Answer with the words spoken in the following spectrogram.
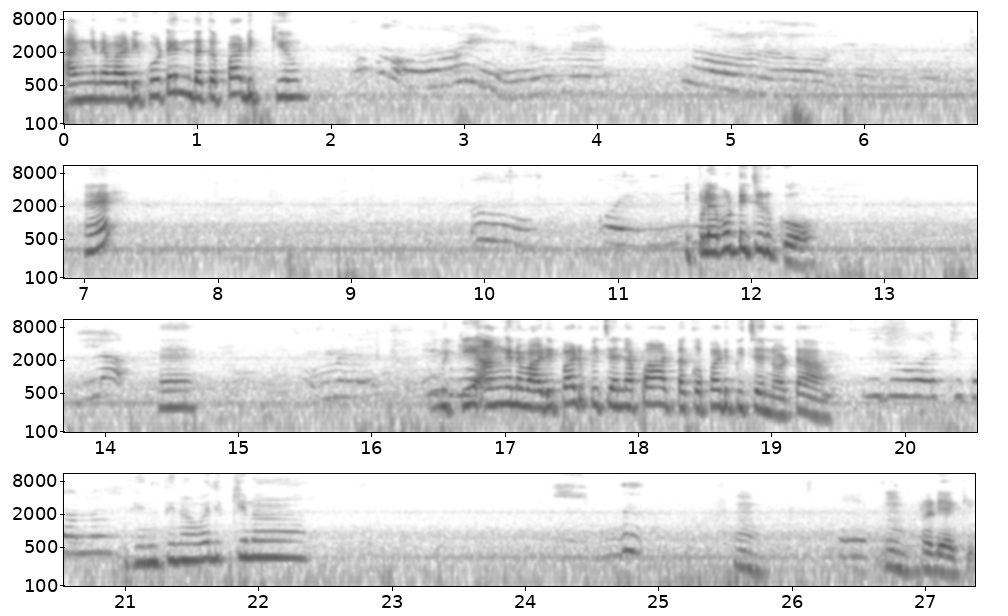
അങ്ങനെ പോയിട്ട് എന്തൊക്കെ പഠിക്കും? ഏ? പൊട്ടിച്ചെടുക്കോ? പൊട്ടിച്ചെടുക്കുവോ അങ്ങനെ വാടി പഠിപ്പിച്ച പഠിപ്പിച്ചെന്നെ പാട്ടൊക്കെ പഠിപ്പിച്ചെന്നോട്ടാ എന്തിനാ വലിക്കണ? റെഡിയാക്കി.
